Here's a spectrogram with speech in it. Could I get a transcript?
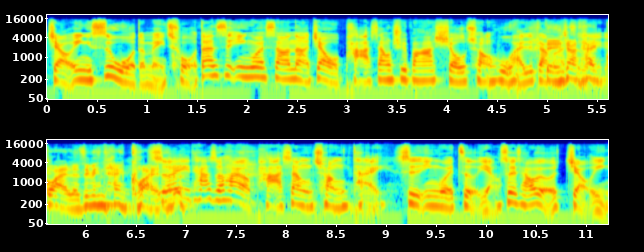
脚印是我的没错，但是因为 Sana 叫我爬上去帮她修窗户还是干嘛？等一下太怪了，这边太怪了。所以他说他有爬上窗台，是因为这样，所以才会有脚印。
